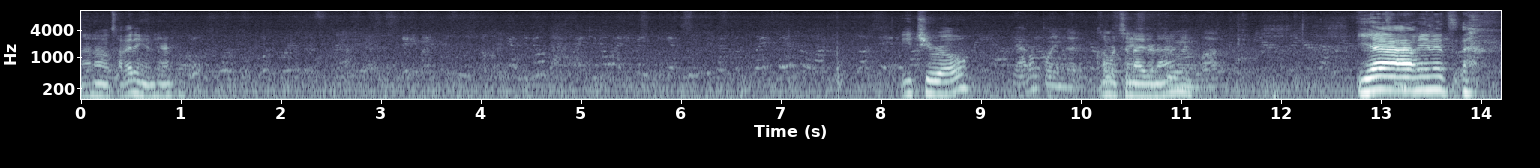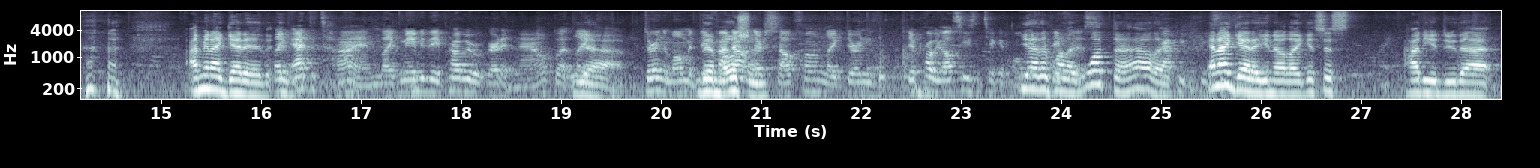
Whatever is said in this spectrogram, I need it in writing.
I know it's hiding in here. Ichiro. Yeah, I don't blame that. Number for 299. Yeah, I mean it's. I mean I get it. Like If- at the time, like maybe they probably regret it now, but like yeah, during the moment they The found out on their cell phone, like during they're probably all season ticket holders. yeah, they're probably like, what the hell? Like, and I get it. You know, like it's just how do you do that?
